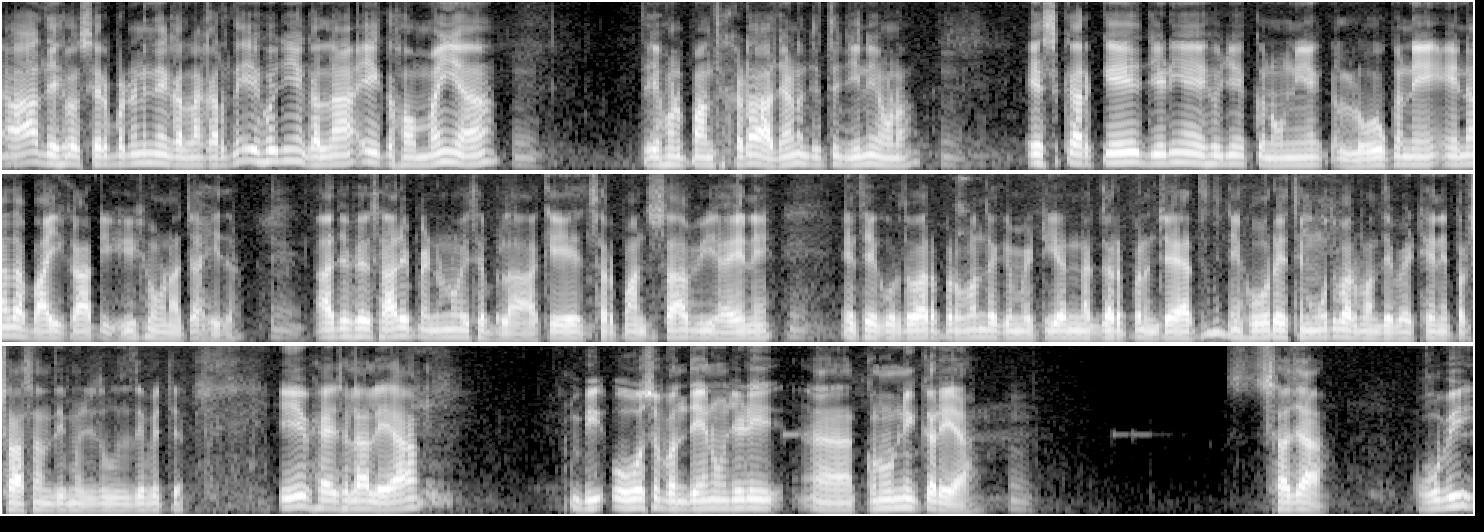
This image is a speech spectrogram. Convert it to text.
ਆਹ ਦੇਖ ਲਓ ਸਿਰ ਵੱਢਣ ਦੀਆਂ ਗੱਲਾਂ ਕਰਦੇ ਇਹੋ ਜਿਹੀਆਂ ਗੱਲਾਂ ਇਹ ਇੱਕ ਹਉਮਾ ਹੀ ਆ। ਤੇ ਹੁਣ ਪੰਥ ਖੜਾ ਆ ਜਾਣ ਜਿੱਥੇ ਜਿਹਨੇ ਆਉਣਾ। ਇਸ ਕਰਕੇ ਜਿਹੜੀਆਂ ਇਹੋ ਜਿਹੀਆਂ ਕਾਨੂੰਨੀ ਲੋਕ ਨੇ ਇਹਨਾਂ ਦਾ ਬਾਈਕਾਟ ਹੀ ਹੋਣਾ ਚਾਹੀਦਾ। ਅੱਜ ਫਿਰ ਸਾਰੇ ਪਿੰਡ ਨੂੰ ਇੱਥੇ ਬੁਲਾ ਕੇ ਸਰਪੰਚ ਸਾਹਿਬ ਵੀ ਆਏ ਨੇ। ਇੱਥੇ ਗੁਰਦੁਆਰਾ ਪ੍ਰਬੰਧਕ ਕਮੇਟੀ ਆ ਨਗਰ ਪੰਚਾਇਤ ਨੇ ਹੋਰ ਇੱਥੇ ਮੋਹਤਬਰ ਬੰਦੇ ਬੈਠੇ ਨੇ ਪ੍ਰਸ਼ਾਸਨ ਦੀ ਮੌਜੂਦਗੀ ਦੇ ਵਿੱਚ। ਇਹ ਫੈਸਲਾ ਲਿਆ ਵੀ ਉਸ ਬੰਦੇ ਨੂੰ ਜਿਹੜੀ ਕਾਨੂੰਨੀ ਕਰਿਆ ਸਜ਼ਾ ਉਹ ਵੀ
